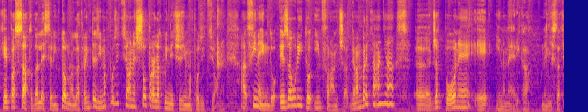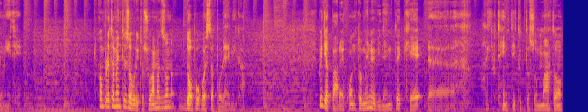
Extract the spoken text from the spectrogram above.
che è passato dall'essere intorno alla trentesima posizione sopra la quindicesima posizione, finendo esaurito in Francia, Gran Bretagna, eh, Giappone e in America, negli Stati Uniti. Completamente esaurito su Amazon dopo questa polemica. Quindi appare quantomeno evidente che eh, agli utenti tutto sommato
